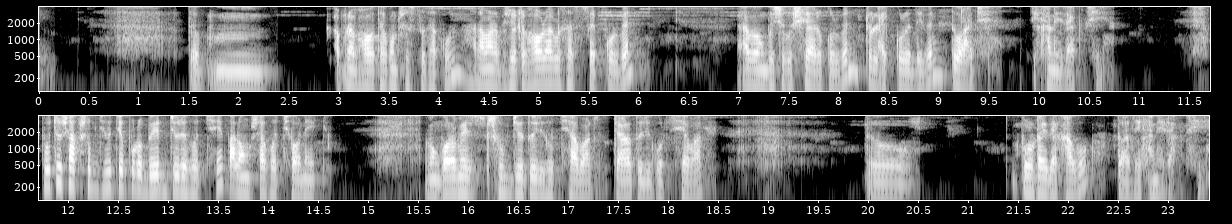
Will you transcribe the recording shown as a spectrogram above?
তো আপনারা ভালো থাকুন, সুস্থ থাকুন। আর আমার ভিডিওটা ভালো লাগলে সাবস্ক্রাইব করবেন এবং বেশি করে শেয়ার করবেন, একটু লাইক করে দেবেন। তো আজ এখানেই রাখছি। প্রচুর শাকসবজি হচ্ছে, পুরো বেড জুড়ে হচ্ছে, পালং শাক হচ্ছে অনেক। এবং গরমের সবজিও তৈরি হচ্ছে আবার, চারা তৈরি করছি আবার। তো পুরোটাই দেখাবো, তো আজ এখানেই রাখছি।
